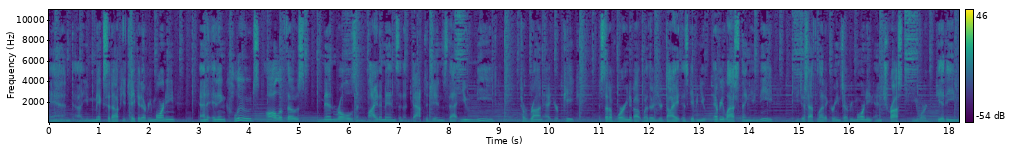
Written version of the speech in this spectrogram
and uh, you mix it up. You take it every morning and it includes all of those minerals and vitamins and adaptogens that you need to run at your peak. Instead of worrying about whether your diet is giving you every last thing you need, you just athletic greens every morning and trust you are getting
